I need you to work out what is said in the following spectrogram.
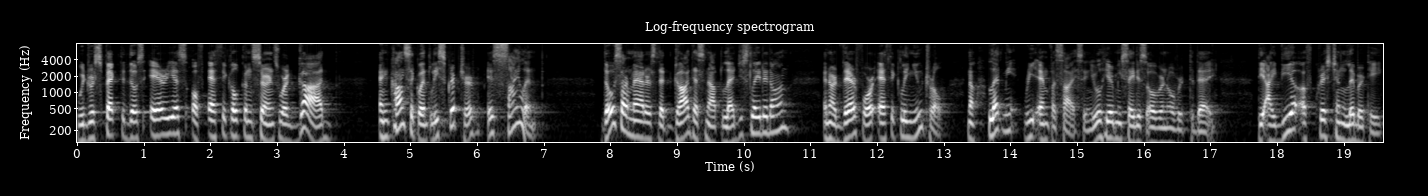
with respect to those areas of ethical concerns where God, and consequently Scripture, is silent. Those are matters that God has not legislated on and are therefore ethically neutral. Now, let me re emphasize, and you will hear me say this over and over today. The idea of Christian liberty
